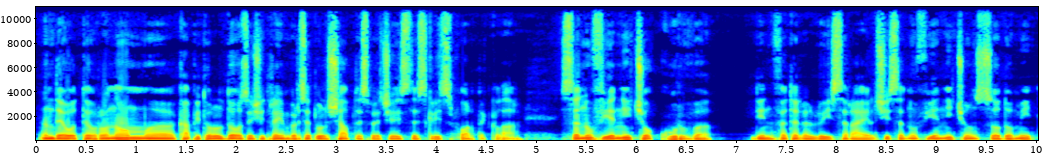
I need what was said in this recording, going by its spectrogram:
În Deuteronom, uh, capitolul 23, în versetul 17, este scris foarte clar. Să nu fie nicio curvă din fetele lui Israel și să nu fie niciun sodomit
